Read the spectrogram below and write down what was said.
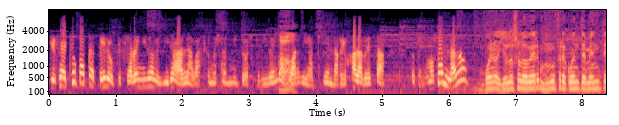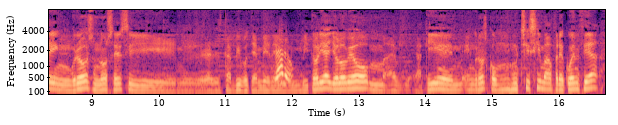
Que se ha hecho patatero, que se ha venido a vivir a Álava hace unos añitos, que vive en La Ah. Guardia, aquí en la Rioja Alavesa. Lo tenemos al lado. Bueno, yo lo suelo ver muy frecuentemente en Gros, no sé si eh, está vivo también Claro. en Vitoria, yo lo veo mm, aquí en, en Gros con muchísima frecuencia.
